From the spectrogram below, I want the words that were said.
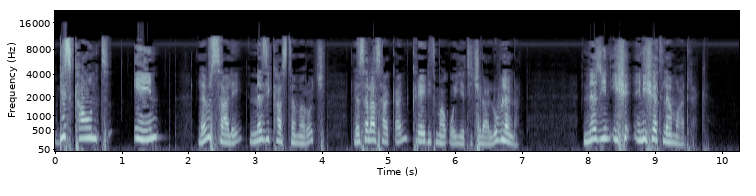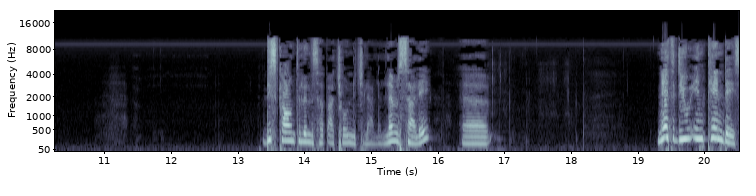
discount in ለምሳሌ እነዚህ customer ኦች ለሰላሳ ቀን credit ማቆየት ይችላሉ ብለናል። እነዚህን initiate ለማድረግ discount ልንሰጣቸው እንችላለን። ለምሳሌ net due in ten days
